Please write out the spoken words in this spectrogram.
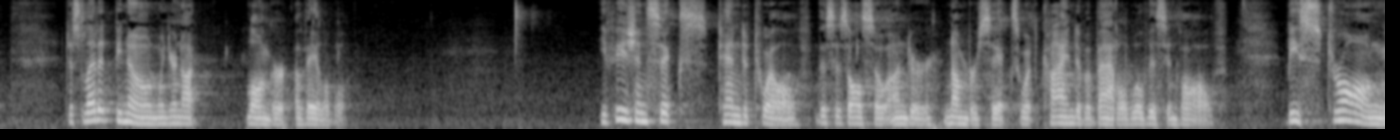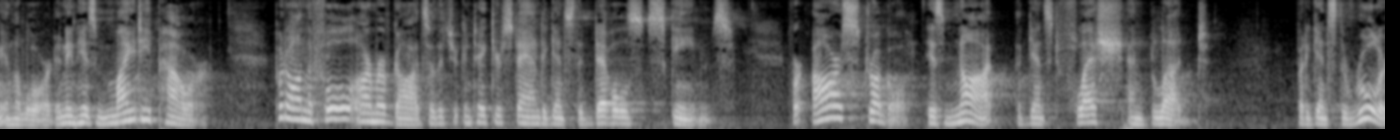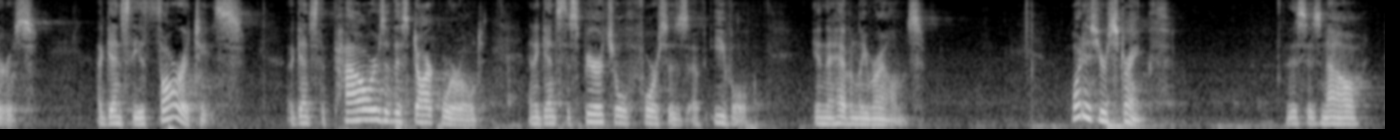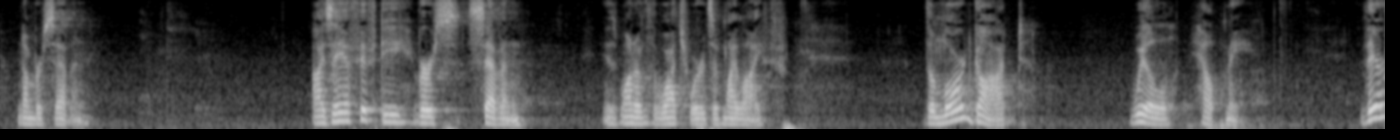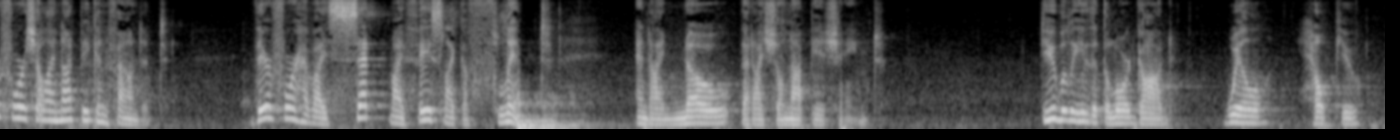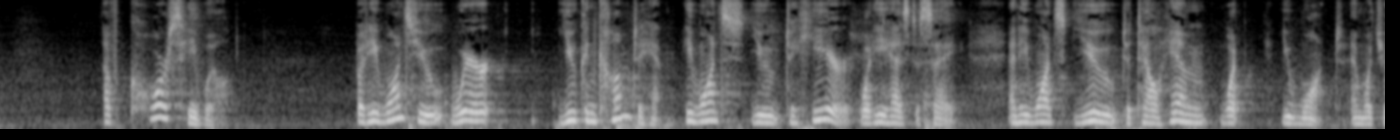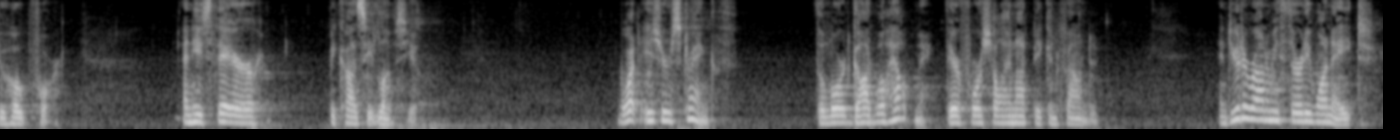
Just let it be known when you're not longer available. Ephesians 6 10 to 12. This is also under number 6. What kind of a battle will this involve? Be strong in the Lord and in his mighty power. Put on the full armor of God so that you can take your stand against the devil's schemes. For our struggle is not against flesh and blood, but against the rulers, against the authorities, against the powers of this dark world, and against the spiritual forces of evil in the heavenly realms. What is your strength? This is now number seven. Isaiah 50, verse 7, is one of the watchwords of my life. The Lord God will help me. Therefore shall I not be confounded. Therefore have I set my face like a flint, and I know that I shall not be ashamed. Do you believe that the Lord God will help you? Of course He will. But He wants you where you can come to Him. He wants you to hear what He has to say. And He wants you to tell Him what you want and what you hope for. And He's there because He loves you. What is your strength? The Lord God will help me. Therefore shall I not be confounded. In Deuteronomy 31 8,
